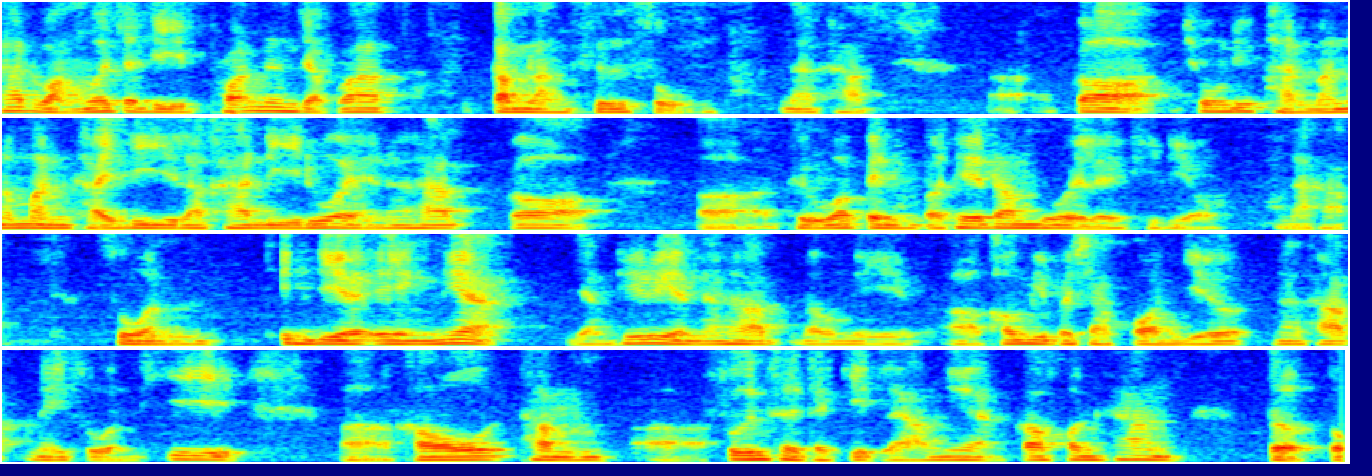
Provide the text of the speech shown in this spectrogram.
คาดหวังว่าจะดี เพราะเนื่องจากว่ากำลังซื้อสูงนะครับก็ช่วงที่ผ่านมาน้ำมันขายดีราคาดีด้วยนะครับ ก็ถือว่าเป็นประเทศร่ำรวยเลยทีเดียวนะครับ ส่วนอินเดียเองเนี่ยอย่างที่เรียนนะครับเรามีเขามีประชากรเยอะนะครับ ในส่วนที่เขาทำฟื้นเศรษฐกิจแล้วเนี่ยก็ค่อนข้างเติบโต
